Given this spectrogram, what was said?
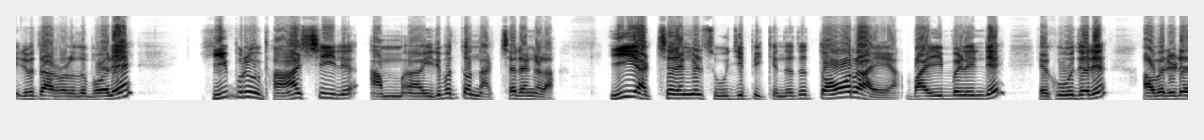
ഇരുപത്താറുള്ളത് പോലെ ഹീബ്രു ഭാഷയിൽ ഇരുപത്തൊന്ന് അക്ഷരങ്ങളാണ് ഈ അക്ഷരങ്ങൾ സൂചിപ്പിക്കുന്നത് തോറായ ബൈബിളിന്റെ യഹൂദർ അവരുടെ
